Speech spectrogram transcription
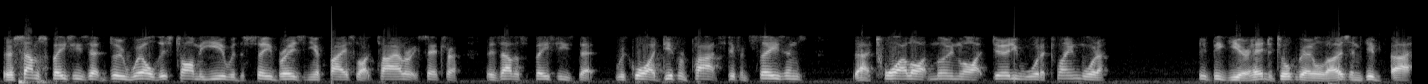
There are some species that do well this time of year with the sea breeze in your face, like tailor, etc. There's other species that require different parts, different seasons, uh, twilight, moonlight, dirty water, clean water. A big year ahead to talk about all those and give uh,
